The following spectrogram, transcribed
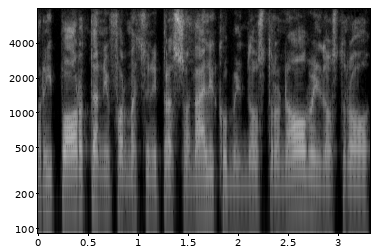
riportano informazioni personali come il nostro nome, il nostro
